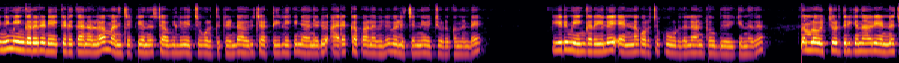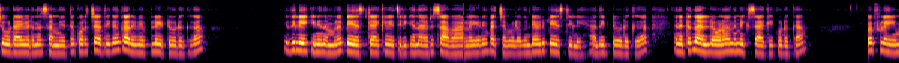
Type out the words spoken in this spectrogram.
ഇനി മീൻകറി റെഡിയാക്കി എടുക്കാനുള്ള മൺചട്ടി ഒന്ന് സ്റ്റൗവിൽ വെച്ച് കൊടുത്തിട്ടുണ്ട്. ആ ഒരു ചട്ടിയിലേക്ക് ഞാനൊരു അരക്കപ്പ് അളവിൽ വെളിച്ചെണ്ണ ഒഴിച്ച് കൊടുക്കുന്നുണ്ട്. ഈ ഒരു മീൻകറിയിൽ എണ്ണ കുറച്ച് കൂടുതലാണ് കേട്ടോ ഉപയോഗിക്കുന്നത്. നമ്മൾ ഒഴിച്ചു കൊടുത്തിരിക്കുന്ന ഒരു എണ്ണ ചൂടായി വരുന്ന സമയത്ത് കുറച്ചധികം കറിവേപ്പില ഇട്ട് കൊടുക്കുക. ഇതിലേക്ക് ഇനി നമ്മൾ പേസ്റ്റാക്കി വെച്ചിരിക്കുന്ന ഒരു സവാളയുടെയും പച്ചമുളകിന്റെ ഒരു പേസ്റ്റില്ലേ ഇട്ട് കൊടുക്കുക. എന്നിട്ട് നല്ലോണം ഒന്ന് മിക്സാക്കി കൊടുക്കാം. ഇപ്പോൾ ഫ്ലെയിം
